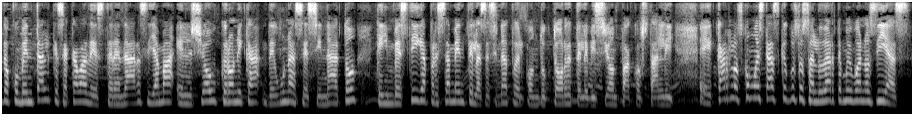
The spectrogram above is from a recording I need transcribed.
documental que se acaba de estrenar. Se llama El Show Crónica de un Asesinato, que investiga precisamente el asesinato del conductor de televisión Paco Stanley. Eh, Carlos, ¿cómo estás? Qué gusto saludarte. Muy buenos días.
